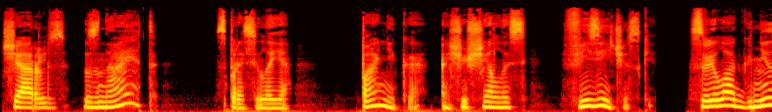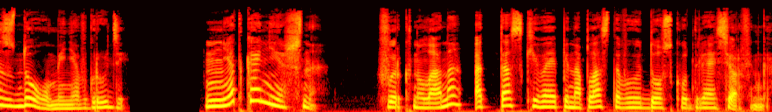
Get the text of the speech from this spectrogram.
«Чарльз знает?» — спросила я. Паника ощущалась физически, свела гнездо у меня в груди. «Нет, конечно», — фыркнула она, оттаскивая пенопластовую доску для серфинга.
